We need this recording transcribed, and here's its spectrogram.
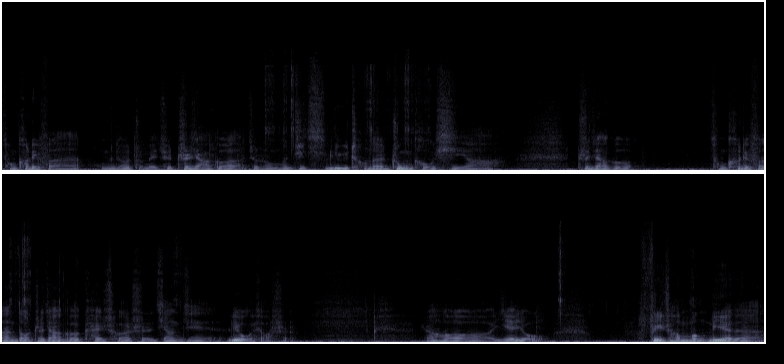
从克利夫兰我们就准备去芝加哥了，就是我们这次旅程的重头戏啊！芝加哥，从克利夫兰到芝加哥开车是将近六个小时，然后也有非常猛烈的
